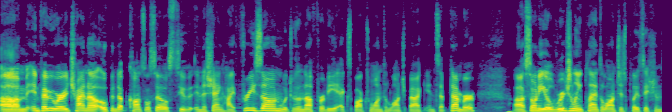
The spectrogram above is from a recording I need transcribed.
Um, in February, China opened up console sales to in the Shanghai Free Zone, which was enough for the Xbox One to launch back in September. Uh, Sony originally planned to launch its PlayStation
